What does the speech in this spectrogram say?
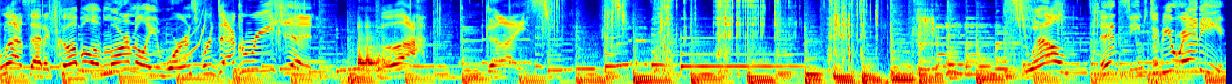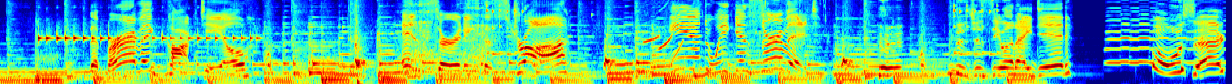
Let's add a couple of marmalade worms for decoration. Ah, nice. Well, it seems to be ready. The perfect cocktail. Inserting the straw. And we can serve it. did you see what I did? Oh, Zach,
